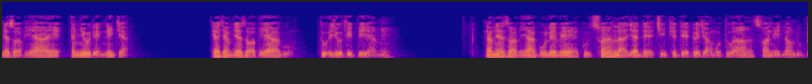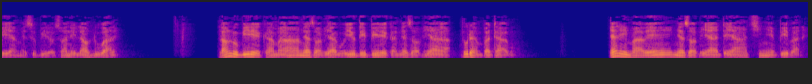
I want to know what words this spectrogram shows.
မြတ်စွာဘုရားရဲ့အမျိုးတဲ့နှိမ့်ကြ။ဒါကြောင့်မြတ်စွာဘုရားကိုသူအယုသိပေးရမယ်။နောက်မြတ်စွာဘုရားကိုလည်းပဲအခုဆွမ်းလာရတဲ့အချိန်ဖြစ်တဲ့အတွက်ကြောင့်မို့သူဟာဆွမ်းနေလောင်းလူပေးရမယ်ဆိုပြီးတော့ဆွမ်းနေလောင်းလူပါတယ်။ လောင်းလူပြီးတဲ့အခါမှာမြတ်စွာဘုရားကိုယုသိပေးတဲ့အခါမြတ်စွာဘုရားကသူရံပတ္ထကိုအဲ့ဒီမှာပဲမြတ်စွာဘုရားတရားချီးမြှင့်ပေးပါတယ်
